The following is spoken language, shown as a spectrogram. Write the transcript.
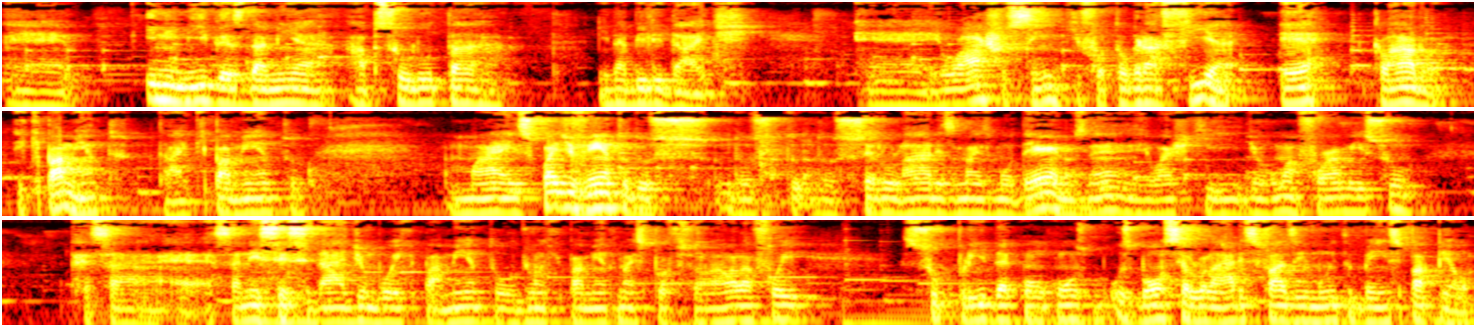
é, inimigas da minha absoluta inabilidade. É, eu acho sim que fotografia é, claro, equipamento, tá? Equipamento mas com o advento dos, dos, dos, celulares mais modernos, né, eu acho que de alguma forma isso, essa, essa necessidade de um bom equipamento ou de um equipamento mais profissional, ela foi suprida com, com os, os, bons celulares fazem muito bem esse papel.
